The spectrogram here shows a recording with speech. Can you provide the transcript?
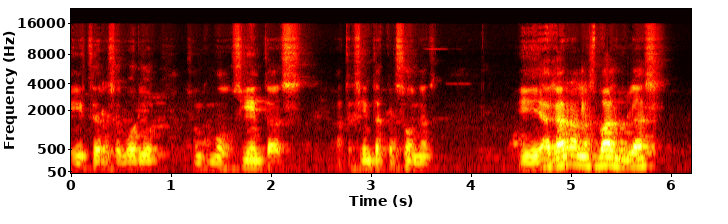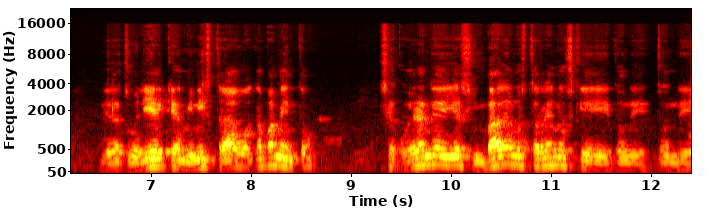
este reservorio, son como 200 a 300 personas, eh, agarran las válvulas de la tubería que administra agua al campamento, se apoderan de ellas, invaden los terrenos que, donde, donde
